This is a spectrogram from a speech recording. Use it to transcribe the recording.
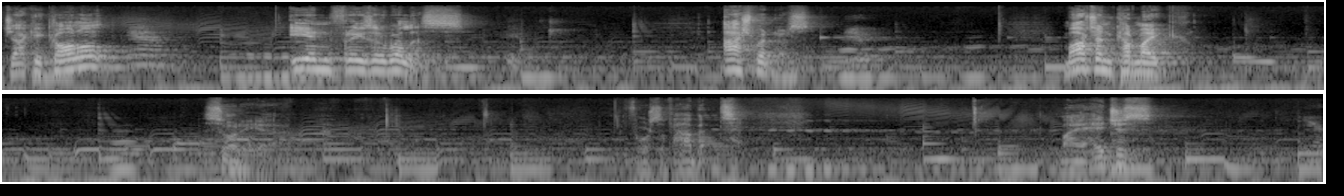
Jackie Connell. Here. Ian Fraser Willis. Ash Winters. Martin Carmichael. Sorry, force of habit. Maya Hedges. Here.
